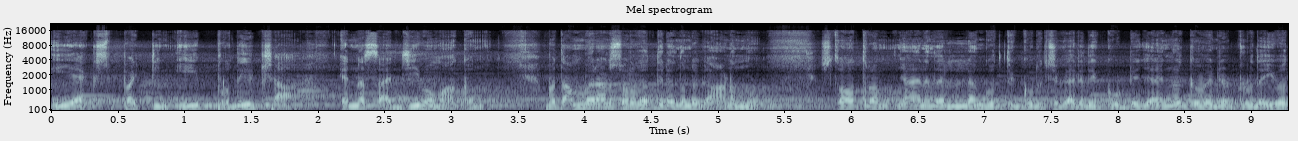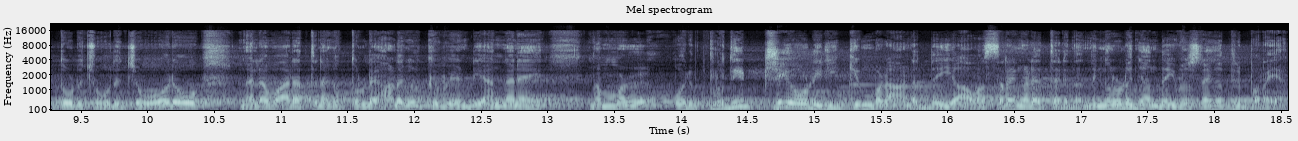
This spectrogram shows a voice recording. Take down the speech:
ഈ എക്സ്പെക്റ്റിംഗ് ഈ പ്രതീക്ഷ എന്നെ സജീവമാക്കുന്നു. അപ്പോൾ തമ്പുരാൻ സ്വർഗത്തിരുന്നുകൊണ്ട് കാണുന്നു സ്തോത്രം ഞാനിതെല്ലാം കുത്തിക്കുറിച്ച് കരുതിക്കൂട്ടി ജനങ്ങൾക്ക് വേണ്ടിയിട്ടുള്ള ദൈവത്തോട് ചോദിച്ച് ഓരോ നിലവാരത്തിനകത്തുള്ള ആളുകൾക്ക് വേണ്ടി അങ്ങനെ നമ്മൾ ഒരു പ്രതീക്ഷയോടിരിക്കുമ്പോഴാണ് ദൈവം അവസരങ്ങളെ തരുന്നത്. നിങ്ങളോട് ഞാൻ ദൈവസ്നേഹത്തിൽ പറയാം.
